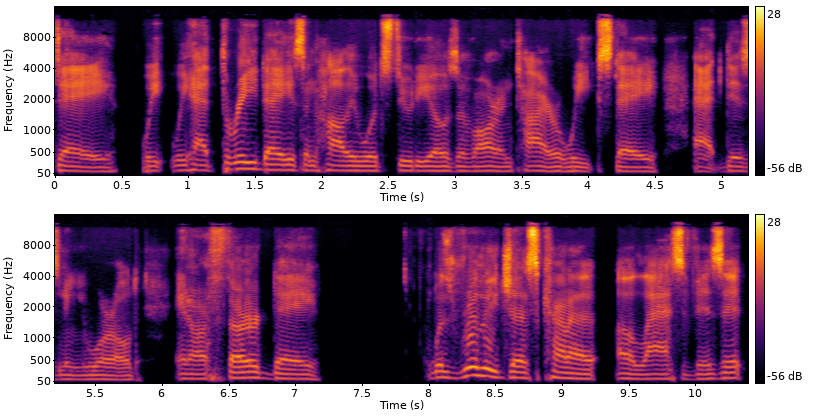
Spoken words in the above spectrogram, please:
day. We we had three days in Hollywood Studios of our entire week stay at Disney World, and our third day was really just kind of a last visit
